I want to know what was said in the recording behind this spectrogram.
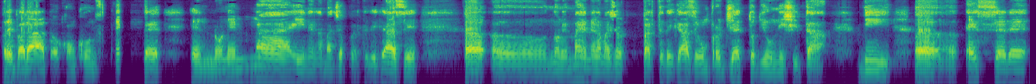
preparato con consulenze e non è mai nella maggior parte dei casi uh, uh, non è mai nella maggior parte dei casi un progetto di unicità, di uh, essere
